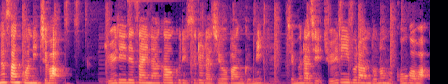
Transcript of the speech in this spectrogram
皆さんこんにちは。ジュエリーデザイナーがお送りするラジオ番組ジェムラジジュエリーブランドの向こう側。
